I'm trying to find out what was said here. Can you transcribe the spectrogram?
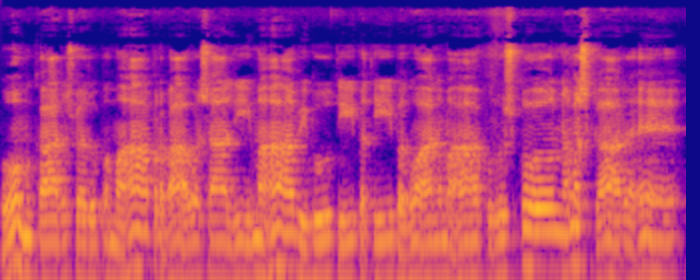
ओमकार स्वरूप महाप्रभावशाली महाविभूतिपति भगवान महापुरुष को नमस्कार है।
